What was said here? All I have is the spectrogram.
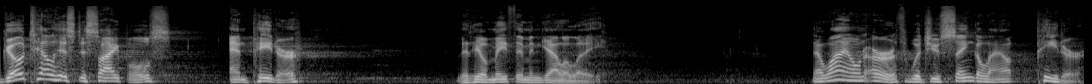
Go tell his disciples and Peter that he'll meet them in Galilee. Now, why on earth would you single out Peter?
